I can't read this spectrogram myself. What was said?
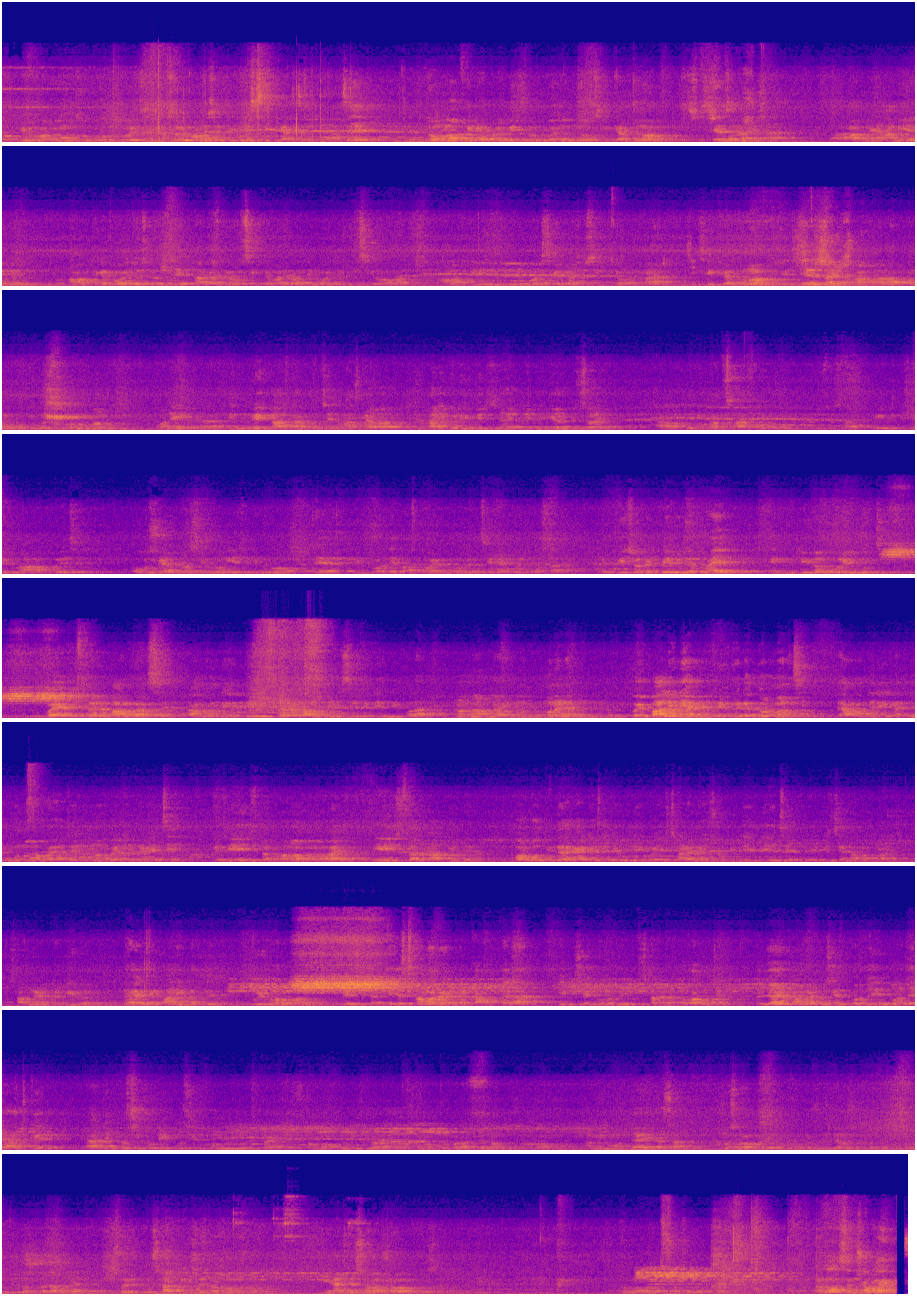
সক্রিয়ভাবে অংশগ্রহণ করেছে। আসলে মানুষের জীবনে শিক্ষার চেষ্টা আছে। জঙ্গলা থেকে করে মৃত্যুর পর্যন্ত শিক্ষার কোনো শেষ নাই আমি আমি একজন, আমার থেকে বয়োজ্যেষ্ঠ যে তার কাছেও শিখতে পারে, বা যে বয়োজ্যেষ্ঠ আমার আমার থেকে নিজেদের বয়সের কাছে শিখতে পারে হ্যাঁ? শিক্ষার কোনো শেষ নাই আপনারা অনেক অভিজ্ঞ মানুষ, অনেক দিন ধরে কাজটা করছেন। আজকে আবার কিছু কারিগরি বিষয় টেকনিক্যাল বিষয় আমাদের স্যার এবং স্যার এই বিষয়গুলো আলাপ করেছে অবশ্যই আপনারা সেগুলো নিয়েছেন কিন্তু যে বিপদে বাস্তবায়ন করবেন, সেটা এই পিছনের টেবিলের ভাই একটি টিউবওয়েল বোরিং করছে কয়েক স্তরের ভালো আছে তার মধ্যে তিন স্তরের ভালো দিয়েছে যে কেন্দ্রি করা আমার নামটা মনে নেই। ওই বালি নিয়ে আমি ফিল্ড থেকে দৌড় মারছি। তাই আমাদের এখানে যে মনোহর ভাই আছে, মনোহর ভাইকে দেখাইছি। যে এই স্তর ভালো না ভাই, এই স্তরটা আপনি দেন পরবর্তীতে দেখা গেছে যে উনি ওই সাড়ে নয়শো ফিটে দিয়েছে এই দিচ্ছেন আমার বাড়ি সামনে একটা টিউবওয়েল দেখা যাচ্ছে পানিটাতে খুবই ভালো পানি। পেয়েছে তার থেকে সামান্য একটা কাজ তাই না? এই বিষয়গুলো নিয়ে সামনে কথা বলছে। তো যাই হোক আমরা একটু শেষ পর্যায়ে পর্যায়ে আজকের যে প্রশিক্ষণ এই প্রশিক্ষণটাকে সমাপ্ত করার জন্য সমাপ্ত করার জন্য আমি মোহাম্মদ জাহিদ হাসান উপসভাপতি জনস্বাস্থ্য অধিদপ্তর আমাদের শরীর পোশাক বিষয় ব্যবস্থা এই আজকে সবার সভাপতি স্যার। ভালো আছেন সবাই?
